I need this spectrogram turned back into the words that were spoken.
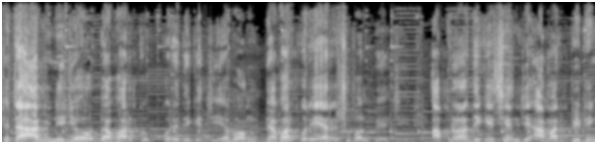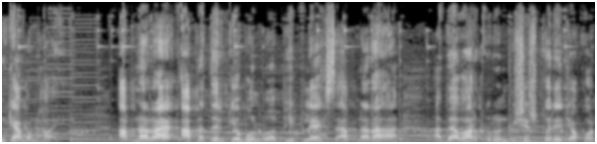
সেটা আমি নিজেও ব্যবহার করে দেখেছি এবং ব্যবহার করে এর সুফল পেয়েছি। আপনারা দেখেছেন যে আমার ব্রিডিং কেমন হয়। আপনারা, আপনাদেরকেও বলব ভিপ্লেক্স আপনারা ব্যবহার করুন, বিশেষ করে যখন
